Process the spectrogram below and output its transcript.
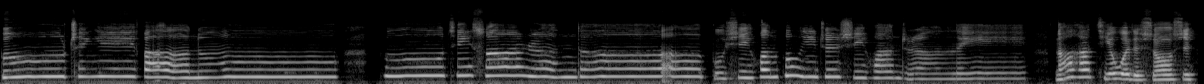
不轻易发怒。计算人的不喜欢，不一直喜欢着你。然后它结尾的时候是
